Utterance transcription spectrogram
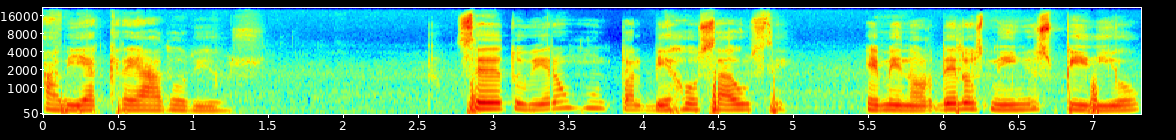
había creado Dios. Se detuvieron junto al viejo sauce. El menor de los niños pidió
